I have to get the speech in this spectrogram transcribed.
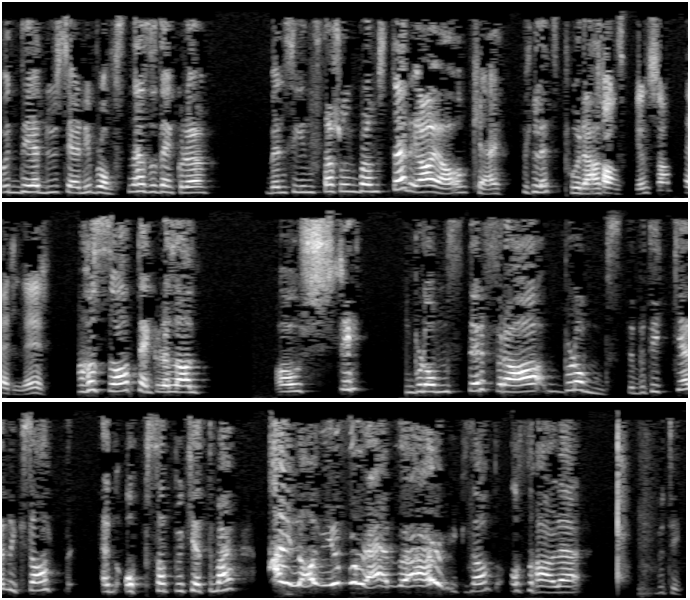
og idet du ser de blomstene, så tenker du bensinstasjonblomster. Ja ja, OK. Let's put out. Tanken som teller. Og så tenker du sånn Oh shit. Blomster fra blomsterbutikken, ikke sant? En oppsatt bukett til meg. I love you forever! Ikke sant? Og så er det butikk.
